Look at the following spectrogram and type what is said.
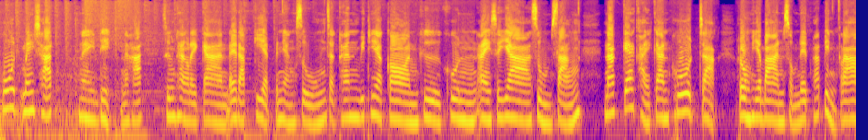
พูดไม่ชัดในเด็กนะคะ ซึ่งทางรายการได้รับเกียรติเป็นอย่างสูงจากท่านวิทยากร คือคุณไอศยาสุ่มสัง นักแก้ไขการพูดจากโรงพยาบาลสมเด็จพระปิ่นเกล้า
